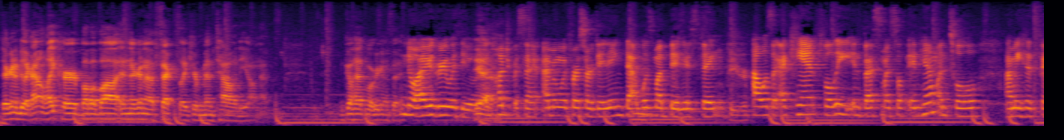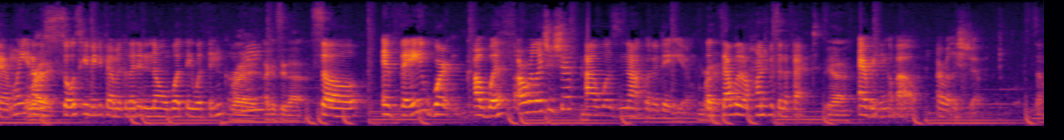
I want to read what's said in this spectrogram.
they're gonna be like, I don't like her, blah, blah, blah, and they're gonna affect like your mentality on it. Go ahead, what were you gonna say? No, I agree with you, yeah. 100%. I remember when we first started dating, that mm was my biggest thing. Fear. I was like, I can't fully invest myself in him until I meet his family. And right. I was so scared to meet family because I didn't know what they would think of right. me. I can see that. So if they weren't uh, with our relationship, mm I was not gonna date you. Right. Like, that would 100% affect yeah. everything about our relationship. So.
